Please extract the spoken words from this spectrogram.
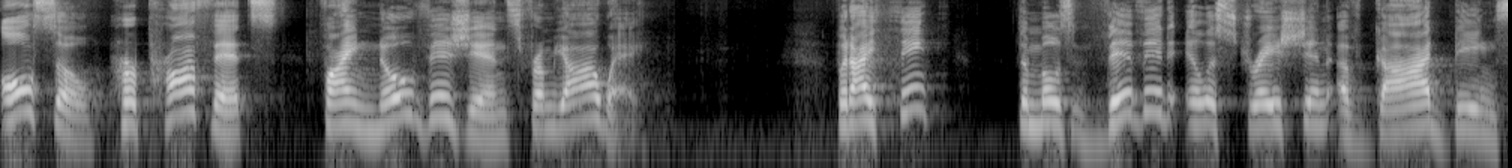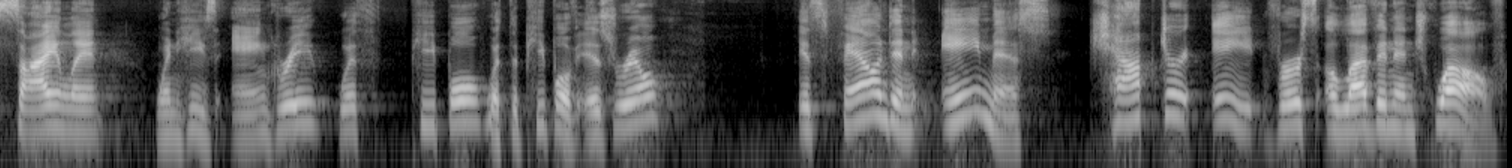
Also, her prophets find no visions from Yahweh. But I think the most vivid illustration of God being silent when he's angry with people, with the people of Israel, is found in Amos chapter 8, verse 11 and 12.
